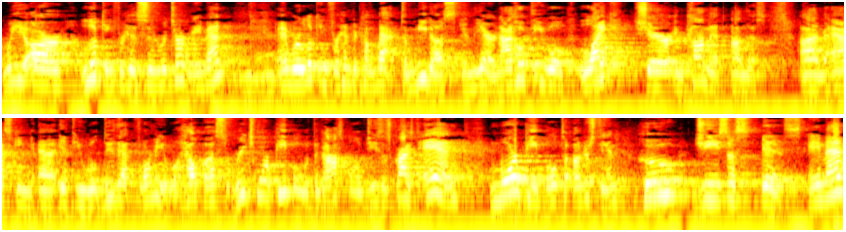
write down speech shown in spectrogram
we are looking for his soon return. Amen? Amen? And we're looking for him to come back to meet us in the air. Now, I hope that you will like, share, and comment on this. I'm asking uh, if you will do that for me. It will help us reach more people with the gospel of Jesus Christ and more people to understand who Jesus is. Amen?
